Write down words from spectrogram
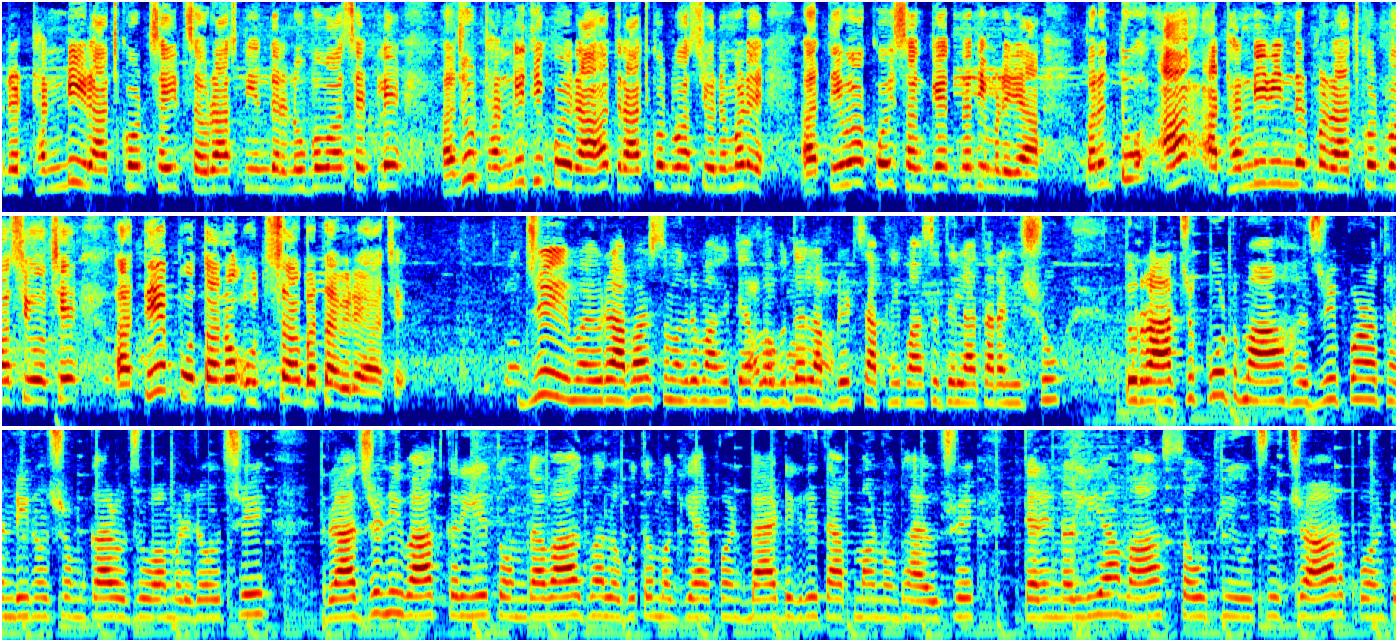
અને ઠંડી રાજકોટ સહિત સૌરાષ્ટ્રની અંદર અનુભવાશે એટલે હજુ ઠંડીથી કોઈ રાહત રાજકોટવાસીઓને મળે તેવા કોઈ સંકેત નથી મળી રહ્યા. પરંતુ આ ઠંડીની અંદર પણ રાજકોટવાસીઓ છે તે પોતાનો ઉત્સાહ બતાવી રહ્યા છે. જી મયુર આભાર સમગ્ર માહિતી આપવા બદલ અપડેટ્સ આપની પાસેથી લાતા રહીશું. તો રાજકોટમાં હજી પણ ઠંડીનો ચમકારો જોવા મળી રહ્યો છે. રાજ્યની વાત કરીએ તો અમદાવાદમાં લઘુત્તમ અગિયાર પોઈન્ટ બે ડિગ્રી તાપમાન નોંધાયું છે. ત્યારે નલિયામાં સૌથી ઓછું ચાર પોઈન્ટ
